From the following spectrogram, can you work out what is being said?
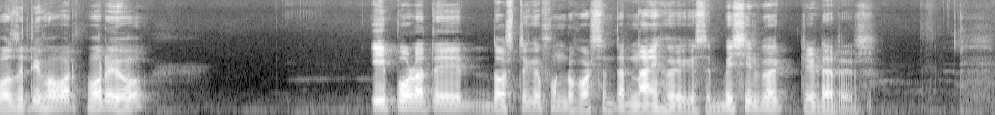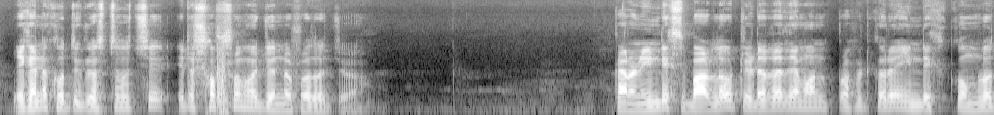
পজিটিভ হওয়ার পরেও এই পড়াতে দশ থেকে পনেরো পার্সেন্ট তার নাই হয়ে গেছে বেশিরভাগ ট্রেডারের এখানে ক্ষতিগ্রস্ত হচ্ছে এটা সবসময়ের জন্য প্রযোজ্য। কারণ ইন্ডেক্স বাড়লেও ট্রেডাররা যেমন প্রফিট করে ইন্ডেক্স কমলেও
